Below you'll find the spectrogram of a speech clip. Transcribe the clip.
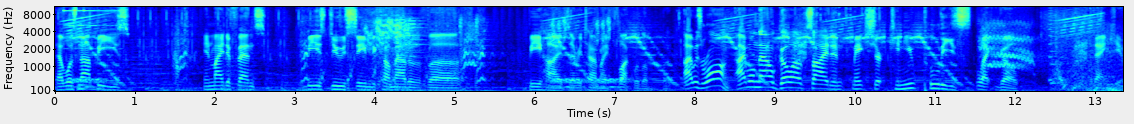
That was not bees. In my defense, bees do seem to come out of uh, beehives every time I fuck with them. I was wrong. I will now go outside and make sure. Can you please let go? Thank you.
